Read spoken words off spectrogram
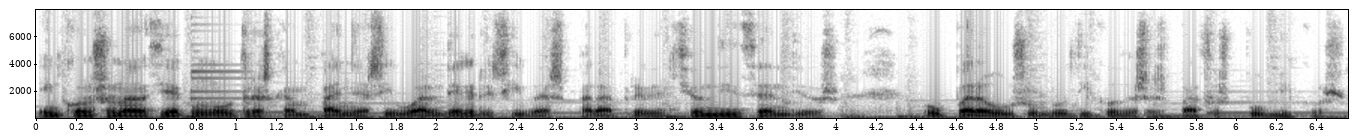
en consonancia con outras campañas igual de agresivas para a prevención de incendios ou para o uso lúdico dos espazos públicos.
